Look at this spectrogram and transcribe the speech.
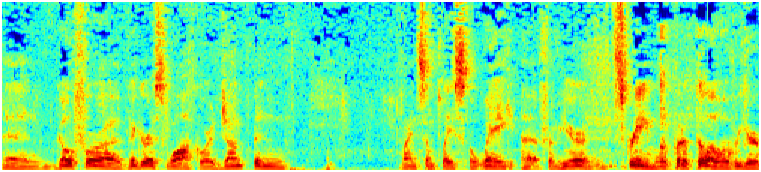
and go for a vigorous walk or a jump and find someplace away uh, from here and scream or put a pillow over your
